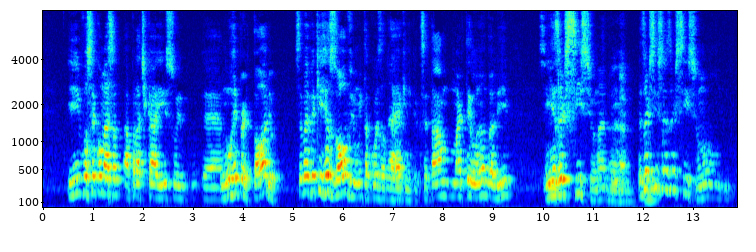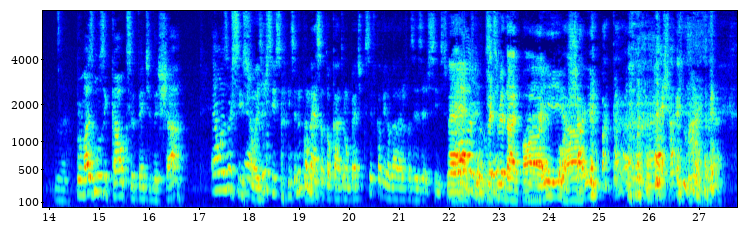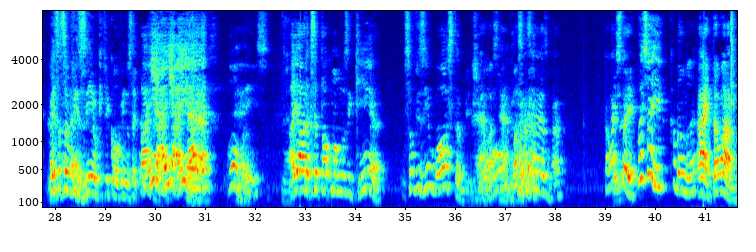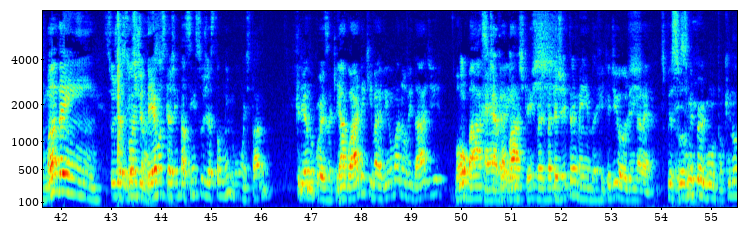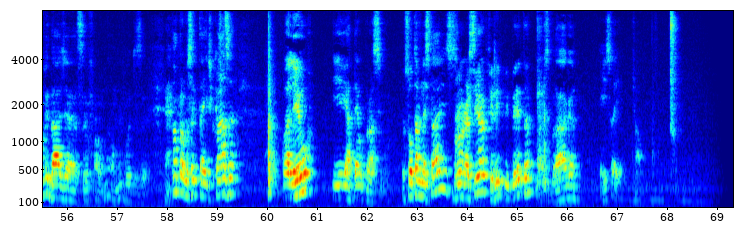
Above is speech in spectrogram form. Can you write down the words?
e você começa a praticar isso é, no repertório, você vai ver que resolve muita coisa É. técnica, que você está martelando ali em exercício, né, bicho? Exercício é exercício. Não... É. Por mais musical que você tente deixar, é um exercício. É um exercício. Você não começa a tocar trompete porque você fica vendo a galera fazer exercício. É, né? tipo, Flexibilidade, pô, É, aí, pô, aí. chato pra caralho. É, chato demais, né? Pensa seu vizinho que fica ouvindo você. Aí, aí, aí, aí. Ô, É isso. Aí a hora que você toca uma musiquinha, o seu vizinho gosta, bicho. É, gosta, é, gosta é mesmo. Então é isso aí. É isso aí, acabamos, né? Ah, então, ó, mandem sugestões de Sugestões. temas que a gente tá sem sugestão nenhuma. A gente tá criando coisa aqui. E aguardem que vai vir uma novidade bombástica. É, aí. bombástico, hein? Vai, vai ter jeito tremendo aí. Fica de olho, hein, galera. As pessoas Isso me perguntam, que novidade é essa? Eu falo, não, não vou dizer. Então, pra você que tá aí de casa, valeu e até o próximo. Eu sou o Otávio Nestares. Bruno Garcia? Felipe Pipeta. Marcos Braga. É isso aí.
